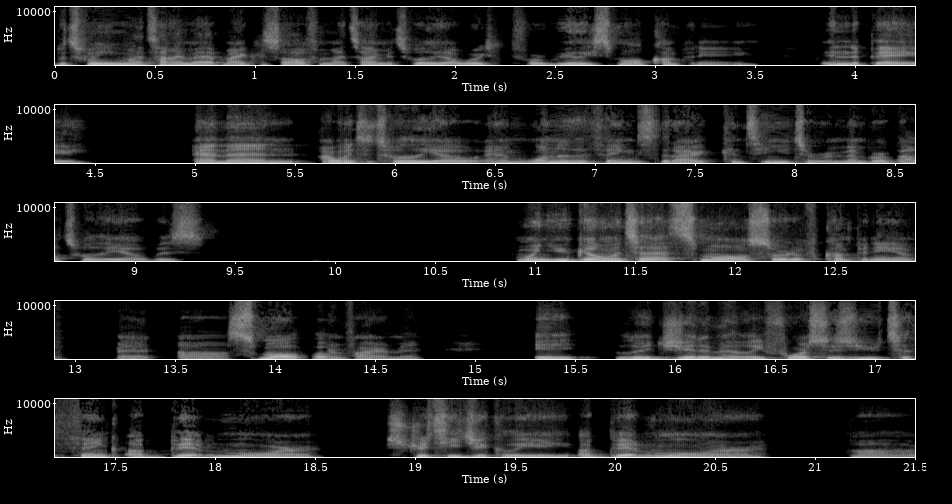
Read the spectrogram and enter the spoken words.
between my time at Microsoft and my time at Twilio, I worked for a really small company in the Bay and then I went to Twilio. And one of the things that I continue to remember about Twilio was when you go into that small sort of company environment, uh, small environment, it legitimately forces you to think a bit more strategically, a bit more uh,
